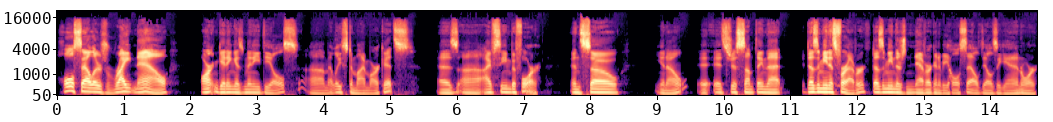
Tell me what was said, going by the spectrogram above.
wholesalers right now aren't getting as many deals, um, at least in my markets, as uh, I've seen before. And so, you know, it, it's just something that it doesn't mean it's forever. Doesn't mean there's never going to be wholesale deals again or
